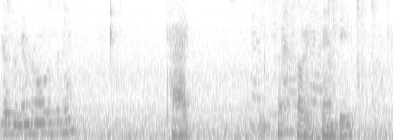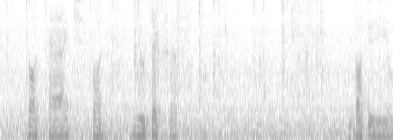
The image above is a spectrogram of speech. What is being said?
You guys remember what was the name? TACC. So, sorry stampede. Dot TACC dot utexas dot edu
